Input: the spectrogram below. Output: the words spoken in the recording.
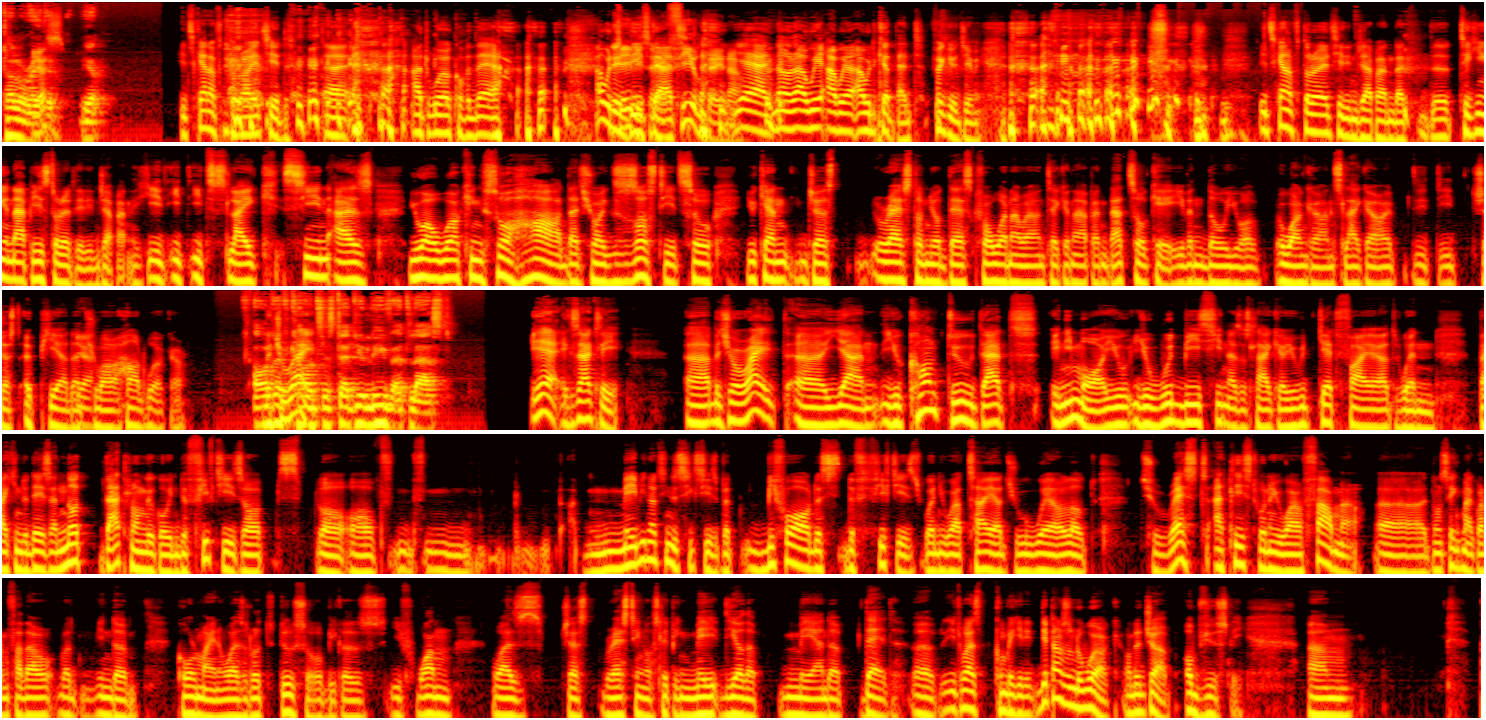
Tolerated. Yes. Yep. It's kind of tolerated uh, at work over there. I would edit Jamie's having that. field day now. yeah, no, no, we, I will, I will cut that. Thank you, Jamie. it's kind of tolerated in Japan that the taking a nap is tolerated in Japan. It, it, it's like seen as you are working so hard that you're exhausted, so you can just rest on your desk for one hour and take a nap, and that's okay, even though you are a wanker and slacker. It, it just appear that Yeah. you are a hard worker. All But that you're right. is that you leave at last. Yeah, exactly. Uh, but you're right, uh, Jan. You can't do that anymore. You you would be seen as a slacker. You would get fired when back in the days, and not that long ago, in the fifties or or, or f- maybe not in the sixties, but before the the fifties, when you were tired, you were allowed to rest. At least when you were a farmer. Uh, don't think my grandfather, but in the coal mine, was allowed to do so because if one was just resting or sleeping, may the other may end up dead. Uh, it was complicated. Depends on the work, on the job, obviously. Um,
